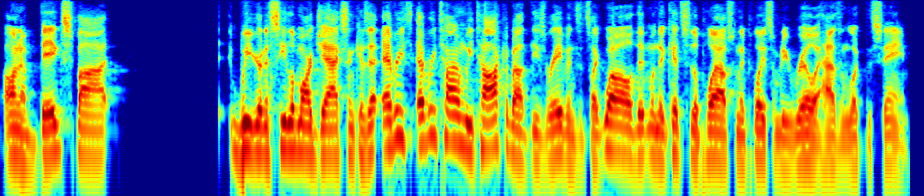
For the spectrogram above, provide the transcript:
on a big spot. We're going to see Lamar Jackson because every every time we talk about these Ravens, it's like, well, then when it gets to the playoffs, when they play somebody real, it hasn't looked the same.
